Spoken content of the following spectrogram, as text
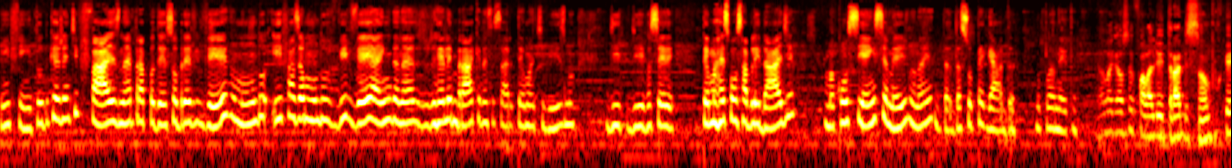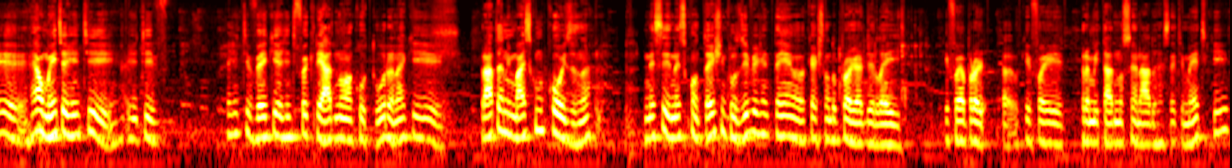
enfim, tudo que a gente faz, né, para poder sobreviver no mundo e fazer o mundo viver ainda, né, relembrar que é necessário ter um ativismo, de, de você ter uma responsabilidade, uma consciência mesmo, né, da, da, sua pegada no planeta. É legal você falar de tradição, porque realmente a gente, a gente, a gente vê que a gente foi criado numa cultura, né, que trata animais como coisas, né. Nesse, nesse contexto, inclusive, a gente tem a questão do projeto de lei que foi, que foi tramitado no Senado recentemente, que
